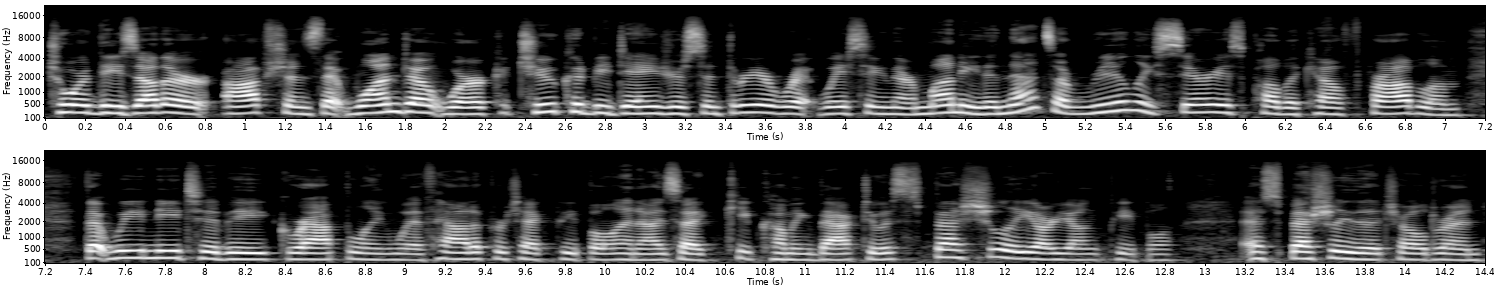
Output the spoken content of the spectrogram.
toward these other options that one don't work, two could be dangerous, and three are wasting their money, then that's a really serious public health problem that we need to be grappling with how to protect people. And as I keep coming back to, especially our young people, especially the children,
